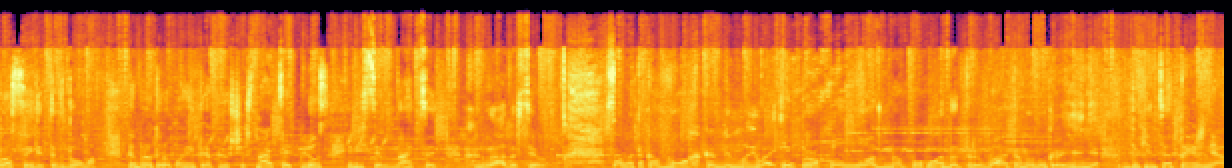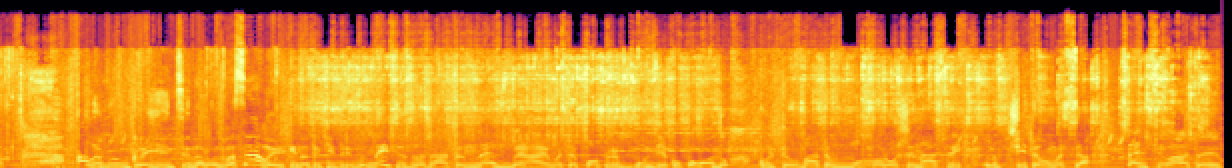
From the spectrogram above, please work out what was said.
просидіти вдома. Температура повітря плюс 16, плюс 18 градусів. Саме така вогка, мінлива і прохолодна погода триватиме в Україні до кінця тижня. Але ми, українці, народ веселий, і на такі дрібниці зважати не збираємося. Попри будь-яку погоду, культивуватимемо хороший настрій і вчитимемося танцювати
